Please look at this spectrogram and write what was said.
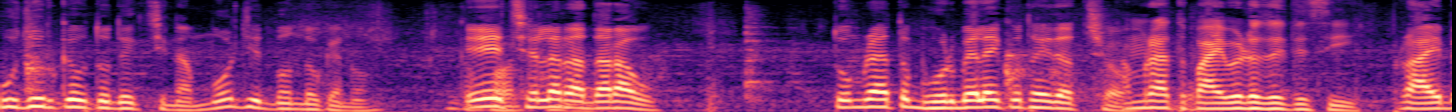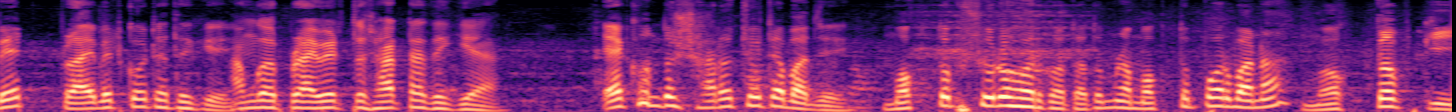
হুজুরকেও তো দেখছি না মসজিদ বন্ধ কেন? এ ছেলেরা দাঁড়াও। তোমরা এত ভোরবেলায় কোথায় যাচ্ছ? আমরা তো প্রাইভেটও যাইতেছি। প্রাইভেট প্রাইভেট কয়টা থেকে? আমার প্রাইভেট তো সাতটা থেকে। এখন তো সাড়ে ছয়টা বাজে। মক্তব শুরু হওয়ার কথা তোমরা মক্তব পড়বা না? মক্তব কি?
